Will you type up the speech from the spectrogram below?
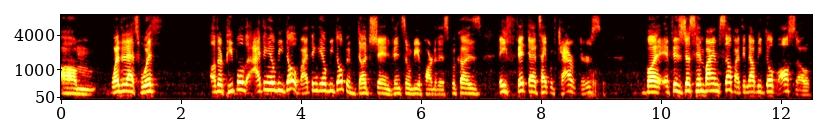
Um whether that's with other people, I think it'll be dope. I think it'll be dope if Dutch and Vincent would be a part of this because they fit that type of characters. But if it's just him by himself, I think that'd be dope also.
